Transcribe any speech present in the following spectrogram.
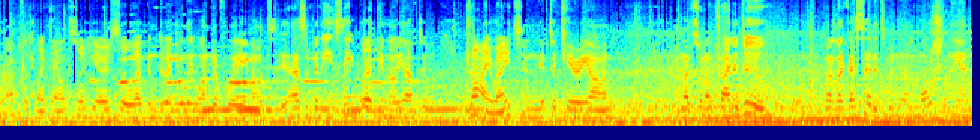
around with my counselor here, so I've been doing really wonderfully. You know, it's, it hasn't been easy, but you know, you have to try, right? And you have to carry on, and that's what I'm trying to do. But like I said, it's been emotionally and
